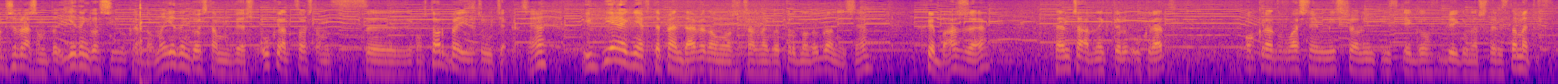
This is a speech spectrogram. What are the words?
a przepraszam, to jeden gość ich ukradł. No jeden gość tam, wiesz, ukradł coś tam z, z jakąś torbę i zaczął uciekać, nie? I biegnie w tę pędę, wiadomo, że czarnego trudno dogonić, nie? Chyba, że ten czarny, który ukradł, okradł właśnie mistrza olimpijskiego w biegu na 400 metrów.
